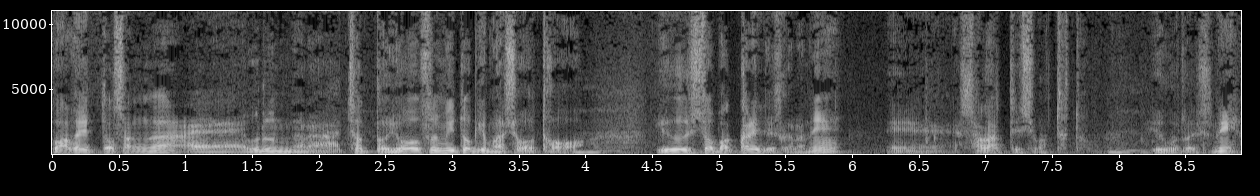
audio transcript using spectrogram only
バフェットさんが、えー、売るんならちょっと様子見ときましょうという人ばっかりですからね、えー、下がってしまったということですね。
